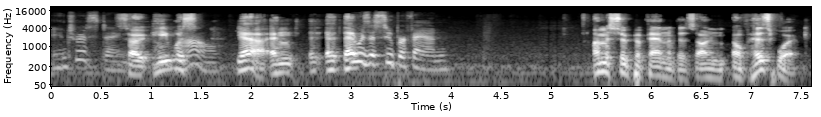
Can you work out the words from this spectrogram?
Interesting. So he oh, was, wow. yeah, and that, he was a super fan. I'm a super fan of his own of his work.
